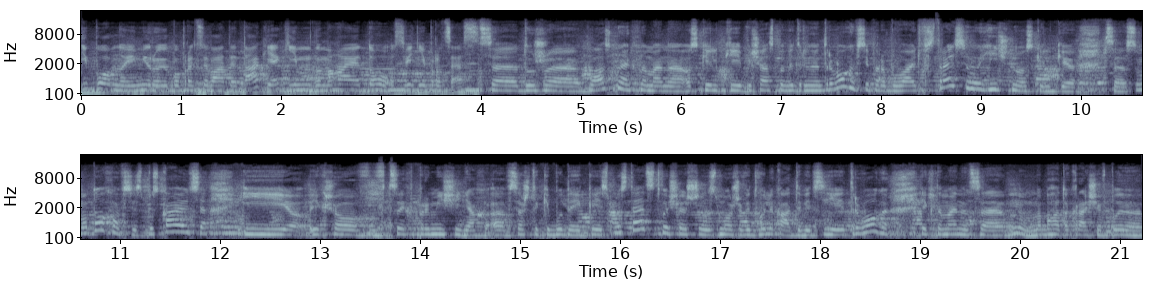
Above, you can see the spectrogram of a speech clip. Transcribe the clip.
і повною мірою попрацювати так, як їм вимагає того освітній процес. Це дуже класно, як на мене, оскільки під час повітряної тривоги всі перебувають в стресі логічно, оскільки це суматоха, всі спускаються. І якщо в цих приміщеннях е, все ж таки буде якесь мистецтво, що що зможе відволікати від цієї тривоги, як на мене, це ну набагато краще вплине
